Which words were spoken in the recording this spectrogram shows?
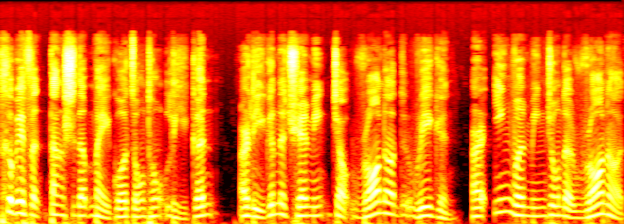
特别粉当时的美国总统里根。而里根的全名叫 Ronald Reagan，而英文名中的 Ronald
